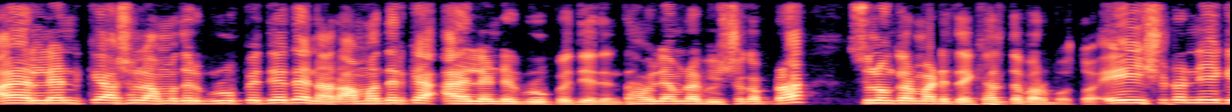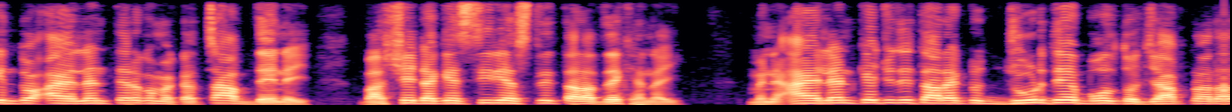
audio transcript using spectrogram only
আয়ারল্যান্ডকে আসলে আমাদের গ্রুপে দিয়ে দেন আর আমাদেরকে আয়ারল্যান্ডের গ্রুপে দিয়ে দেন। তাহলে আমরা বিশ্বকাপটা শ্রীলঙ্কার মাটিতে খেলতে পারব। তো এই ইস্যুটা নিয়ে কিন্তু আয়ারল্যান্ড এরকম একটা চাপ দেয় নাই বা সেটাকে সিরিয়াসলি তারা দেখে নাই। মানে আয়ারল্যান্ডকে যদি তারা একটু জোর দিয়ে বলতো যে আপনারা,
